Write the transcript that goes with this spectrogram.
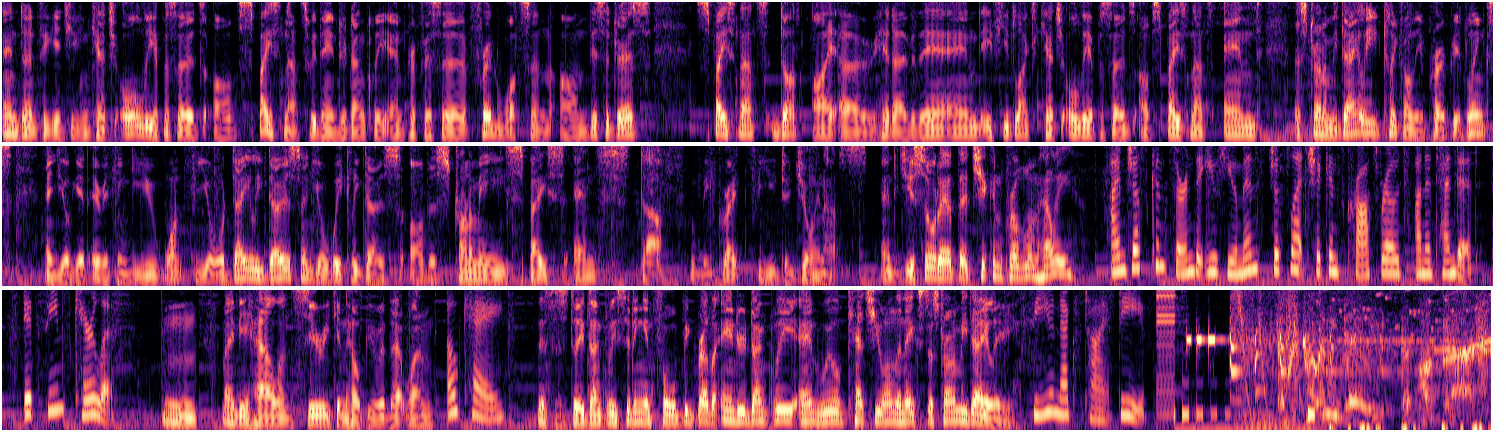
And don't forget, you can catch all the episodes of Space Nuts with Andrew Dunkley and Professor Fred Watson on this address, spacenuts.io. Head over there, and if you'd like to catch all the episodes of Space Nuts and Astronomy Daily, click on the appropriate links, and you'll get everything you want for your daily dose and your weekly dose of astronomy, space, and stuff. It would be great for you to join us. And did you sort out that chicken problem, Halley? I'm just concerned that you humans just let chickens cross roads unattended. It seems careless. Hmm, maybe Hal and Siri can help you with that one. Okay. This is Steve Dunkley sitting in for Big Brother Andrew Dunkley, and we'll catch you on the next Astronomy Daily. See you next time, Steve. Astronomy Daily, the podcast,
